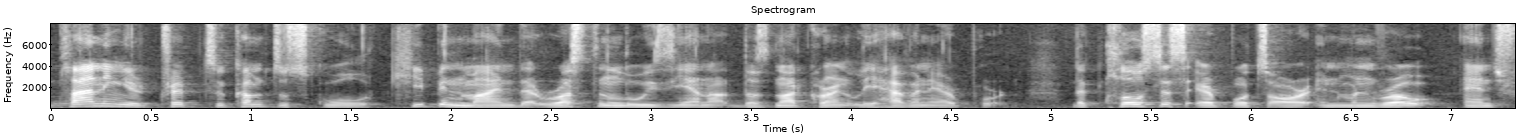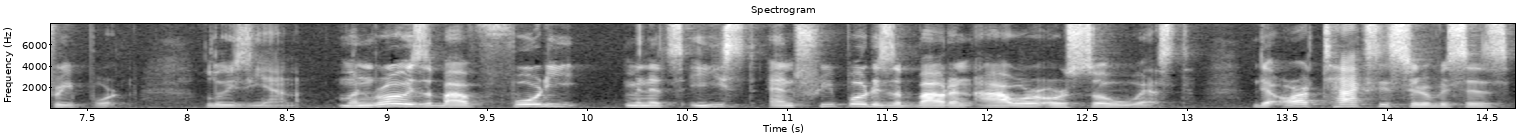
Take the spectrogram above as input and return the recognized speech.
planning your trip to come to school, keep in mind that Ruston, Louisiana does not currently have an airport. The closest airports are in Monroe and Shreveport, Louisiana. Monroe is about 40 minutes east and Shreveport is about an hour or so west. There are taxi services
